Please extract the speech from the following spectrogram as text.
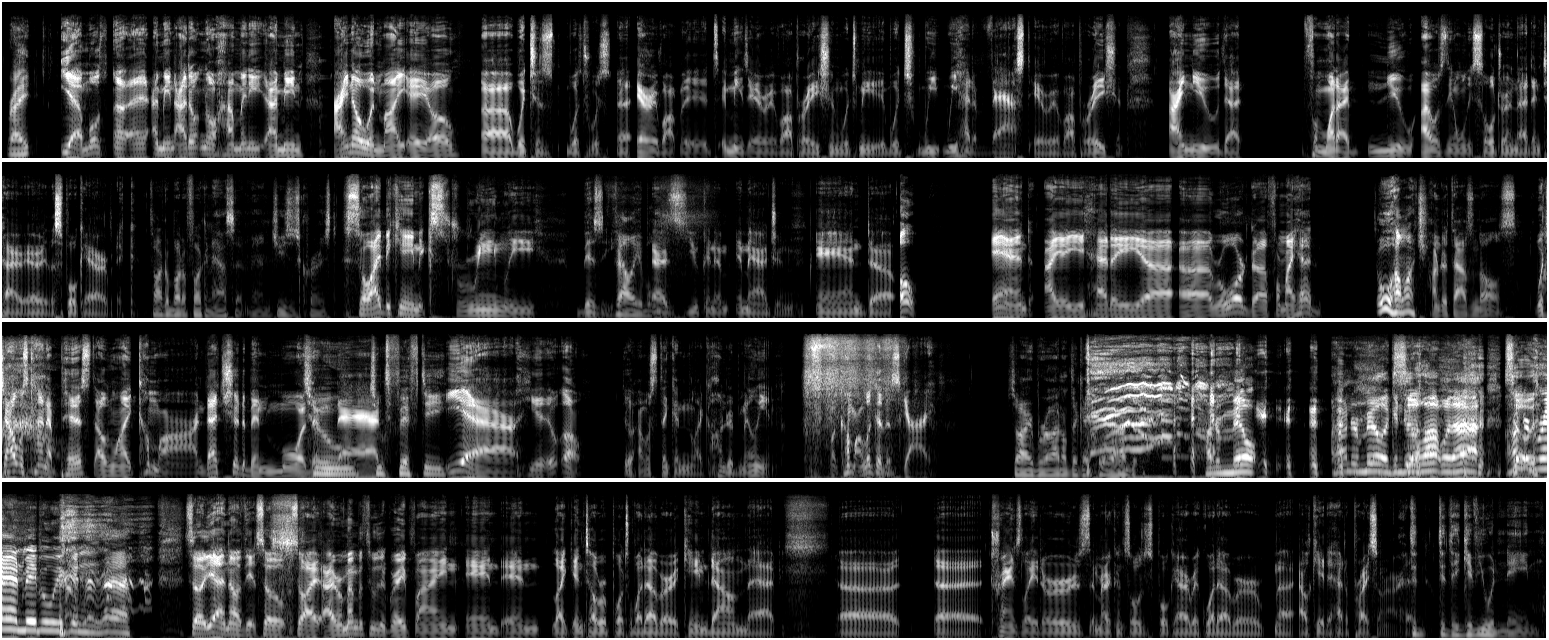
right? yeah, most. Uh, I- I mean, I don't know how many. I mean, I know in my AO. Uh, which is which was uh, area of op- it, it means area of operation, which me which we we had a vast area of operation. I knew that from what I knew, I was the only soldier in that entire area that spoke Arabic. Talk about a fucking asset, man. Jesus Christ. So I became extremely busy. Valuable. as you can im- imagine. And uh, oh, and I had a uh, uh, reward uh, for my head, Oh, how much? hundred thousand dollars, which I was kind of pissed. I was like, "Come on, that should have been more Two, than that." 250. Yeah, he, oh, dude, I was thinking like hundred million. Like, come on, look at this guy. Sorry, bro. I don't think I paid a hundred. Hundred mil, hundred mil. I can do a lot with that. so- Hundred grand, maybe we can. Uh, So yeah, no. The, so so I, I remember through the grapevine and and like intel reports, whatever, it came down that uh, uh, translators, American soldiers spoke Arabic, whatever. Uh, Al Qaeda had a price on our head. did did they give you a name?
